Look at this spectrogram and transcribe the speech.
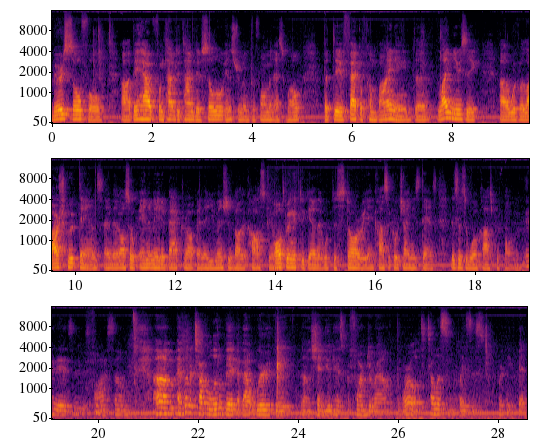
very soulful. Uh, they have, from time to time, their solo instrument performance as well. But the effect of combining the light music uh, with a large group dance and then also animated backdrop and then you mentioned about the costume all bring it together with the story and classical Chinese dance. This is a world-class performance. It is it is awesome. Um, I want to talk a little bit about where the uh, Shen Yun has performed around the world. Tell us some places where they've been.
